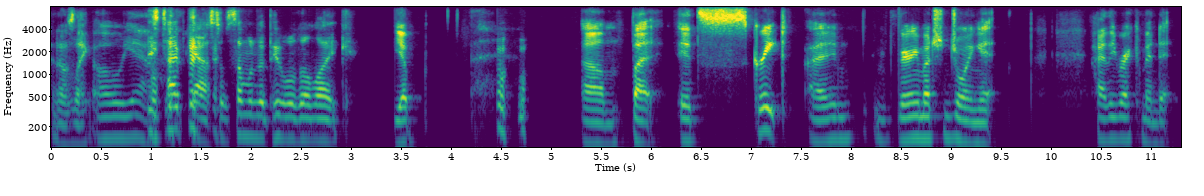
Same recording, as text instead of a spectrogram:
And I was like, "Oh yeah." He's typecast of someone that people don't like. Yep. um, but it's great. I'm very much enjoying it. Highly recommend it.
